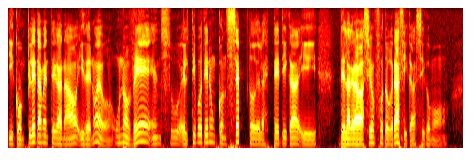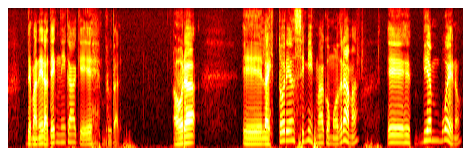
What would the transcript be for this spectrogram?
y completamente ganado. Y de nuevo, uno ve en su... El tipo tiene un concepto de la estética y de la grabación fotográfica, así como de manera técnica, que es brutal. Ahora, eh, la historia en sí misma como drama es bien bueno,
